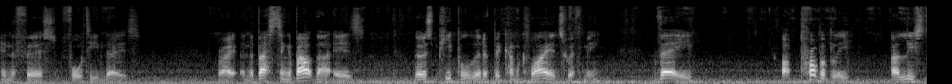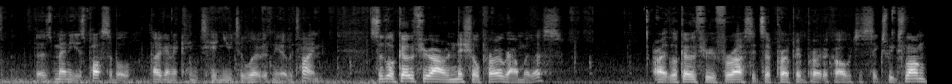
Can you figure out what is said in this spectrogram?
in the first 14 days. Right? And the best thing about that is those people that have become clients with me, they are probably, at least as many as possible, are going to continue to work with me over time. So they'll go through our initial program with us, all right, they'll go through for us. It's a propane protocol, which is six weeks long,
